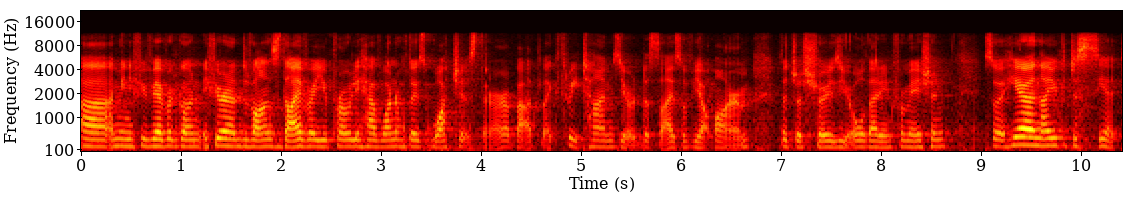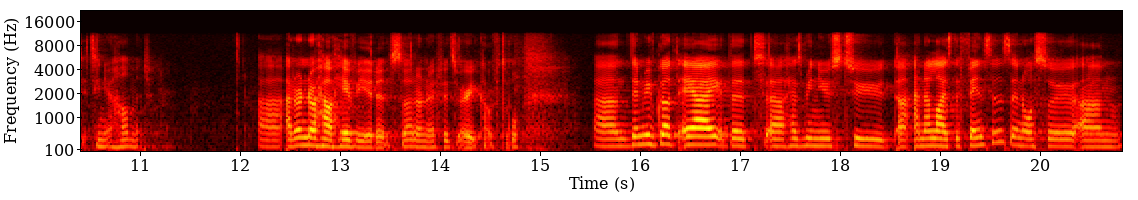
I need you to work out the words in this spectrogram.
Uh, I mean, if you've ever gone, if you're an advanced diver, you probably have one of those watches that are about like three times your, the size of your arm that just shows you all that information. So here, now you can just see it. It's in your helmet. Uh, I don't know how heavy it is, so I don't know if it's very comfortable. Um, then we've got AI that uh, has been used to uh, analyze defenses and also um,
